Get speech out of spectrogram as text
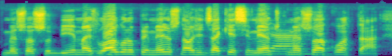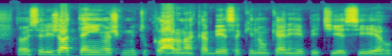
começou a subir, mas logo no primeiro sinal de desaquecimento já. começou a cortar. Então, isso ele já tem, acho que muito claro na cabeça que não querem repetir esse erro.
